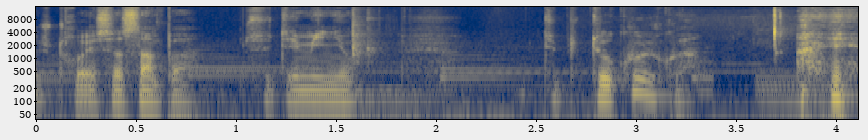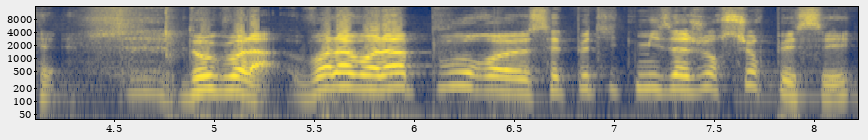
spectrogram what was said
je trouvais ça sympa. C'était mignon. C'était plutôt cool, quoi. Donc voilà, voilà, voilà pour euh, cette petite mise à jour sur PC.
